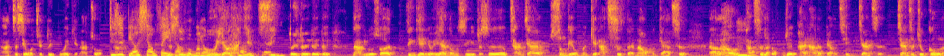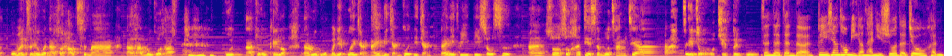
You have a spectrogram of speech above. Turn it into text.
啊，这些我绝对不会给他做，就是比较消费小朋友，就是我们不会要他演戏。对对对对。那比如说今天有一样东西，就是厂家送给我们给他吃的，那我们给他吃。啊，然后他吃了，我们就会拍他的表情，这样子，这样子就够了。我们只会问他说好吃吗？然后他如果他说 good，那就 OK 咯。那如果我们也不会讲，来你讲 good，你讲来你比比手势啊，说说喝点什么厂家，这一种我绝对不。真的真的，对，像 Tommy 刚才你说的就很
